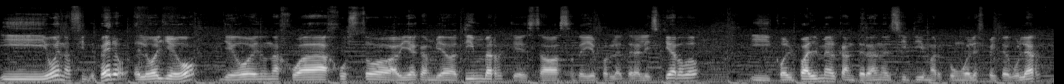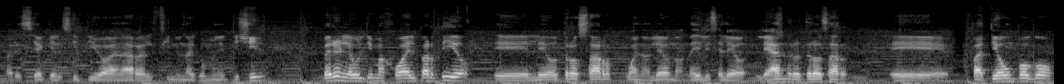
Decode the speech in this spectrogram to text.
Y bueno, pero el gol llegó, llegó en una jugada justo, había cambiado a Timber, que estaba bastante bien por el lateral izquierdo y Cole Palmer, canterano del City, marcó un gol espectacular. Parecía que el City iba a ganar al fin una Community Shield. Pero en la última jugada del partido, eh, Leo Trossard, bueno, Leo no, nadie dice Leo, Leandro Trossard eh, pateó un poco,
